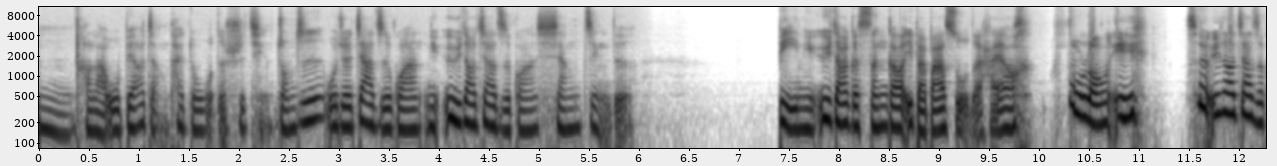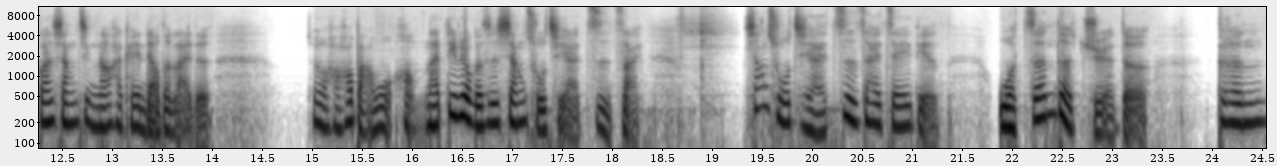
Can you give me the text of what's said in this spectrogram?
嗯，好啦，我不要讲太多我的事情。总之，我觉得价值观，你遇到价值观相近的，比你遇到一个身高一百八十五的还要 不容易。所以遇到价值观相近，然后还可以聊得来的，就好好把握。好，来第六个是相处起来自在。相处起来自在这一点，我真的觉得跟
